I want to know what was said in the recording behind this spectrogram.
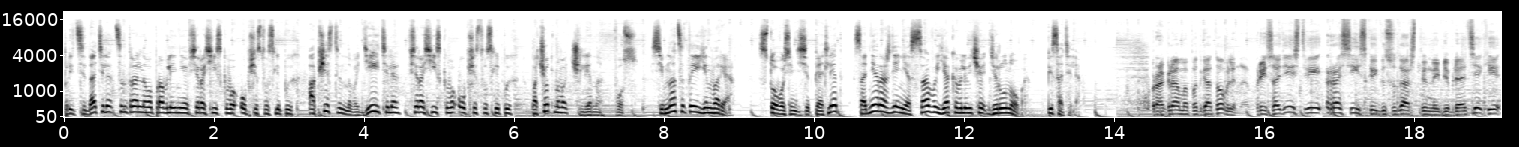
председателя Центрального правления Всероссийского общества слепых, общественного деятеля Всероссийского общества слепых, почетного члена ВОЗ. 17 января, 185 лет со дня рождения Савы Яковлевича Дерунова, писателя. Программа подготовлена при содействии Российской государственной библиотеки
